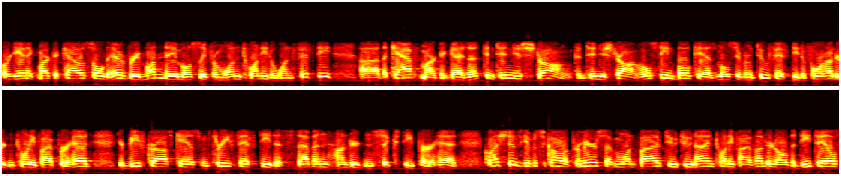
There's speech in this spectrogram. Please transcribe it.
Organic market cows sold every Monday, mostly from 120 to 150. Uh, the calf market, guys, that continues strong, continues strong. Holstein bull calves mostly from 250 to 425 per head. Your beef cross calves from 350 to 760 per head. Questions? Give us a call at Premier 715-229-2500. All the details,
